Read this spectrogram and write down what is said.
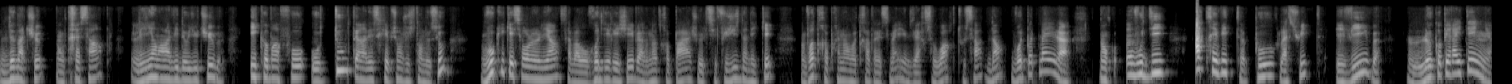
de Mathieu. Donc très simple, lien dans la vidéo YouTube et comme info où tout est en description juste en dessous. Vous cliquez sur le lien, ça va vous rediriger vers notre page où il suffit juste d'indiquer votre prénom, votre adresse mail et vous allez recevoir tout ça dans votre boîte mail. Donc on vous dit à très vite pour la suite et vive le copywriting.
